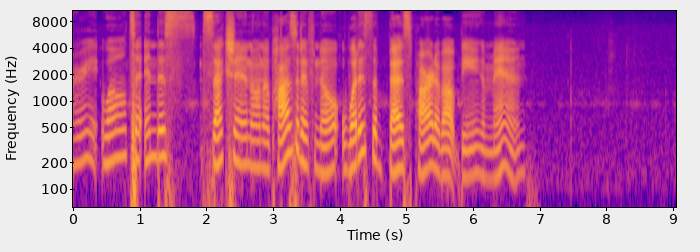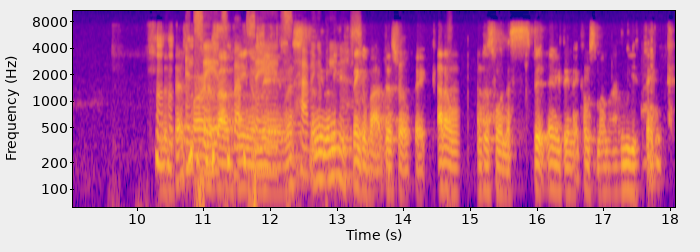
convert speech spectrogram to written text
All right. Well, to end this section on a positive note, what is the best part about being a man? The best And part about about- being a man. Let's, let me, let me think about this real quick. I don't. I just want to spit anything that comes to my mind. Let me think.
